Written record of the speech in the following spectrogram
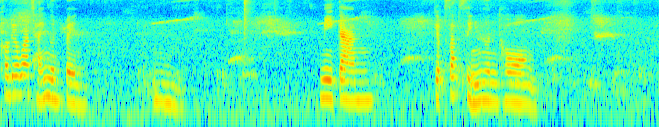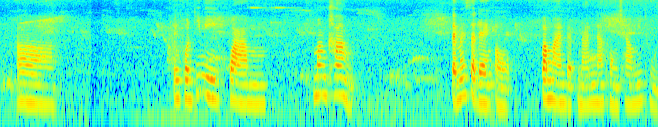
เขาเรียกว่าใช้เงินเป็นมมีการเก็บทรัพย์สินเงินทองอเป็นคนที่มีความมั่งคั่ง แต่ไม่แสดงออกประมาณแบบนั้นนะ ของชาวมิถุน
